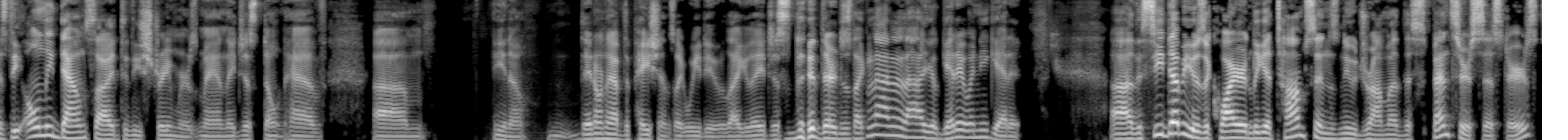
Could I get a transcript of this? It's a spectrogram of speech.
It's the only downside to these streamers, man. They just don't have um you know they don't have the patience like we do like they just they're just like la la la you'll get it when you get it uh, the CW has acquired Lea Thompson's new drama, The Spencer Sisters.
